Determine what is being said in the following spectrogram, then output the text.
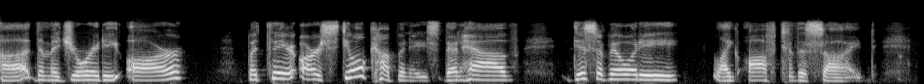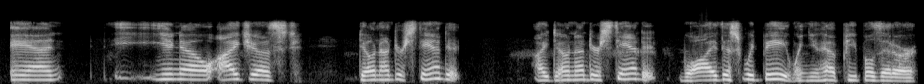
uh, the majority are, but there are still companies that have disability like off to the side. And, you know, I just don't understand it. I don't understand it. Why this would be when you have people that are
